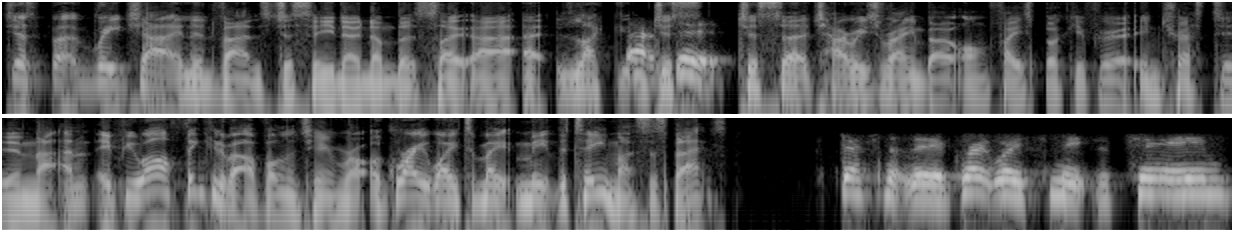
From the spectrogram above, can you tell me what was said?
just but reach out in advance just so you know numbers. So uh, uh like That's just it. just search Harry's Rainbow on Facebook if you're interested in that. And if you are thinking about a volunteering role, a great way to make, meet the team, I suspect. Definitely a great way to meet the team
